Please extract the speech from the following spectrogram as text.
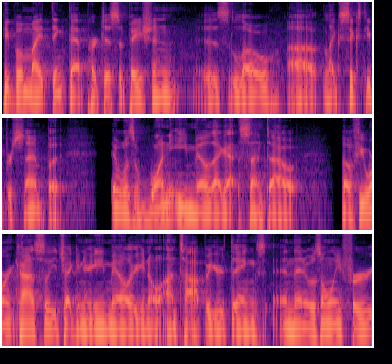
people might think that participation is low, uh, like 60%, but it was one email that got sent out. So if you weren't constantly checking your email or you know on top of your things, and then it was only for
